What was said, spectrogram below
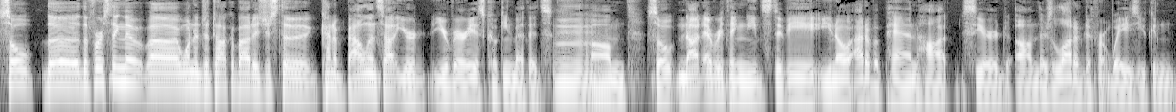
So the the first thing that uh, I wanted to talk about is just to kind of balance out your your various cooking methods. Um, so not everything needs to be you know out of a pan, hot, seared. Um, there's a lot of different ways you can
